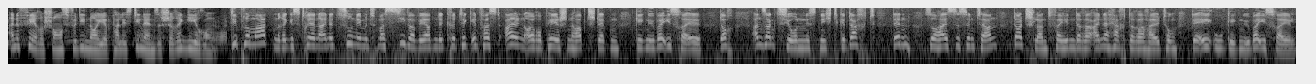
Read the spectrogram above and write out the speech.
eine faire Chance für die neue palästinensische Regierung. Diplomaten registrieren eine zunehmend massiver werdende Kritik in fast allen europäischen Hauptstädten gegenüber Israel. Doch an Sanktionen ist nicht gedacht, denn, so heißt es intern, Deutschland verhindere eine härtere Haltung der EU gegenüber Israel.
